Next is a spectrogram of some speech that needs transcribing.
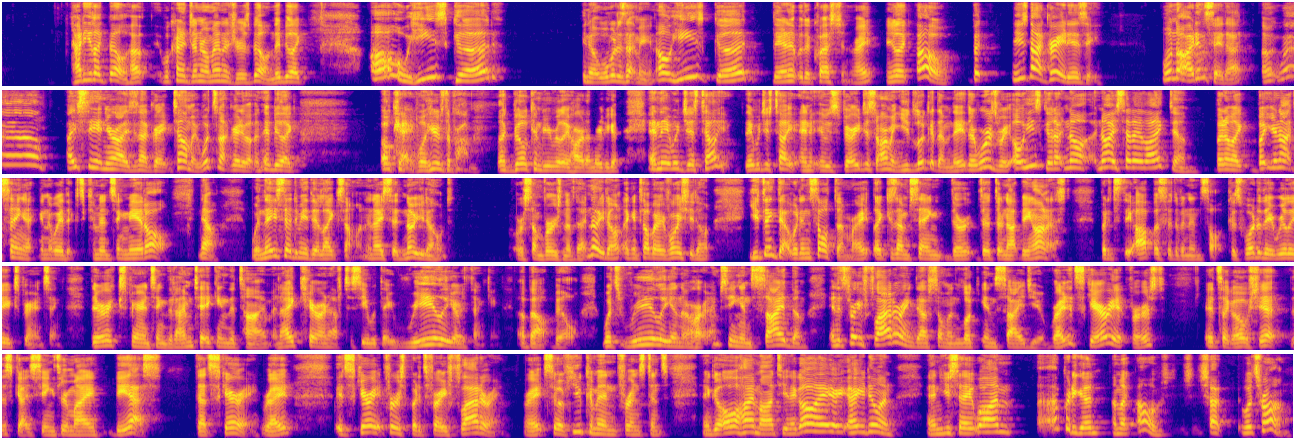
How do you like Bill? How, what kind of general manager is Bill? And they'd be like, oh, he's good. You know, well, what does that mean? Oh, he's good. They end it with a question, right? And you're like, oh, but he's not great, is he? Well, no, I didn't say that. Like, well, I see it in your eyes. He's not great. Tell me, what's not great about it. And they'd be like, okay, well, here's the problem. Like Bill can be really hard on maybe good. And they would just tell you. They would just tell you. And it was very disarming. You'd look at them and they, their words were, oh, he's good. At, No, no, I said I liked him. But I'm like, but you're not saying it in a way that's convincing me at all. Now, when they said to me they liked someone, and I said, no, you don't or some version of that. No, you don't. I can tell by your voice you don't. You think that would insult them, right? Like, because I'm saying they're, that they're not being honest. But it's the opposite of an insult. Because what are they really experiencing? They're experiencing that I'm taking the time and I care enough to see what they really are thinking about Bill, what's really in their heart. I'm seeing inside them. And it's very flattering to have someone look inside you, right? It's scary at first. It's like, oh shit, this guy's seeing through my BS. That's scary, right? It's scary at first, but it's very flattering, right? So if you come in, for instance, and go, "Oh, hi, Monty," and I go, "Oh, hey, how you doing?" and you say, "Well, I'm I'm pretty good," I'm like, "Oh, shut. What's wrong?"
